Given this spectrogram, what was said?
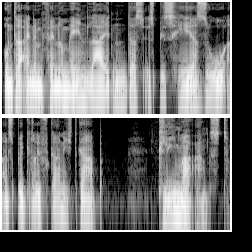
unter einem Phänomen leiden, das es bisher so als Begriff gar nicht gab: Klimaangst.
